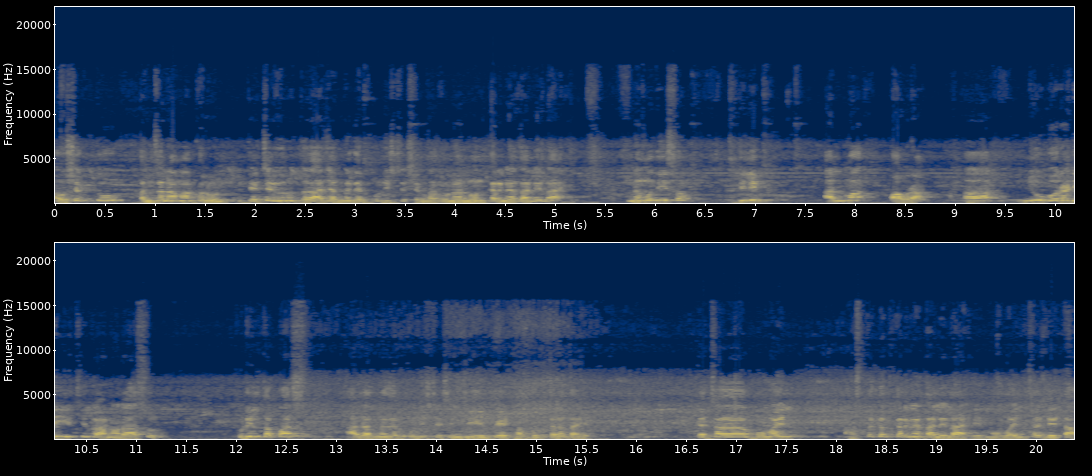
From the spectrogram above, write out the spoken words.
आवश्यक तो पंचनामा करून त्याच्या विरुद्ध आझादनगर पोलीस स्टेशनला गुन्हा नोंद करण्यात आलेला आहे. नमूद इसम दिलीप आल्मा पावरा हा न्यू बोराडी येथील राहणारा असून पुढील तपास आझादनगर पोलीस स्टेशनची ए पी आय ठाकूर करत आहे. त्याचा मोबाईल हस्तगत करण्यात आलेला आहे. मोबाईलचा डेटा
